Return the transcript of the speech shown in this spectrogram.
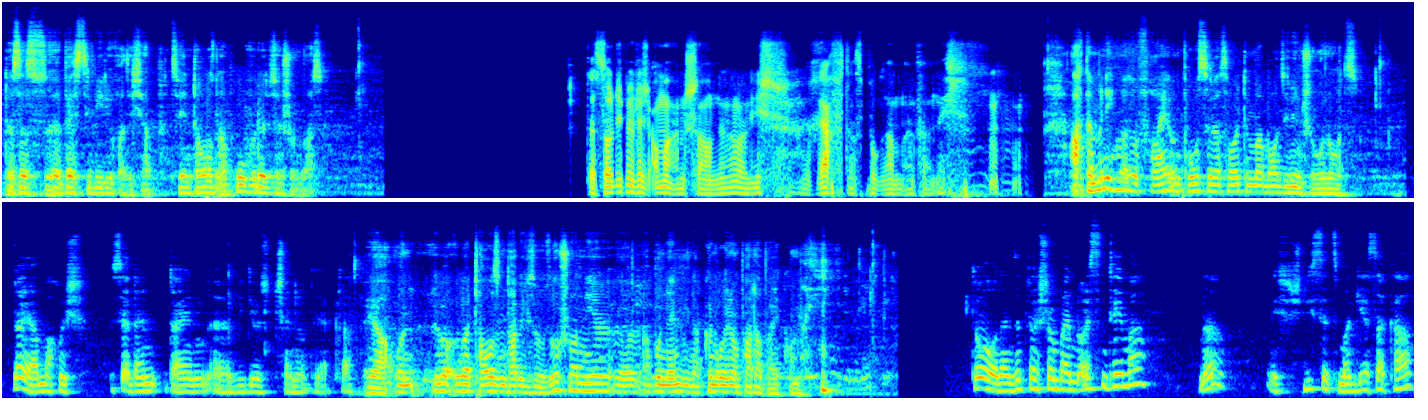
Das ist das äh, beste Video, was ich habe. 10.000 Abrufe, das ist ja schon was. Das sollte ich mir vielleicht auch mal anschauen, ne? weil ich raff das Programm einfach nicht. Ach, dann bin ich mal so frei und poste das heute mal bei uns in den Show Notes. Ja, ja, mach ich. Ist ja dein, dein äh, Videochannel, ja klar. Ja, und über, über 1000 habe ich sowieso schon hier äh, Abonnenten, da können ruhig noch ein paar dabei kommen. So, dann sind wir schon beim neuesten Thema. Ne? Ich schließe jetzt mal GSAK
